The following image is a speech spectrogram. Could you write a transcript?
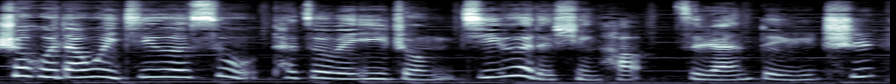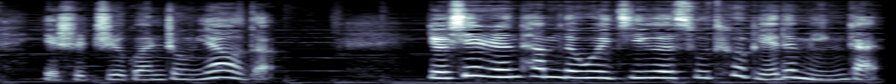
说回到胃饥饿素，它作为一种饥饿的讯号，自然对于吃也是至关重要的。有些人他们的胃饥饿素特别的敏感，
